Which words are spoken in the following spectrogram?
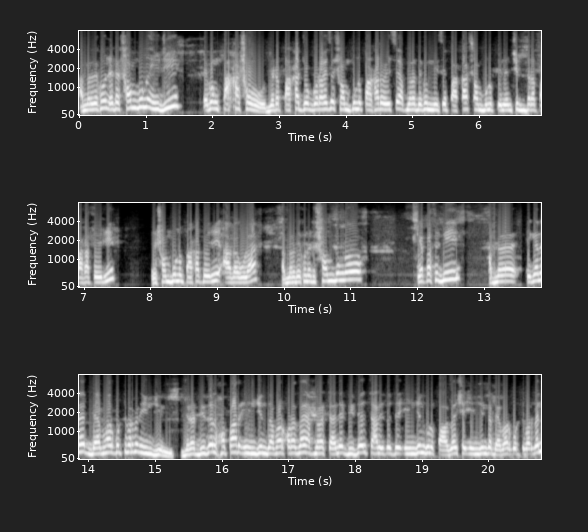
আপনারা দেখুন, এটা সম্পূর্ণ ইজি এবং পাখা সহ, যেটা পাখা যোগ করা হয়েছে, সম্পূর্ণ পাখা রয়েছে। আপনারা দেখুন, নিচে পাখা, সম্পূর্ণ প্লেন দ্বারা পাখা তৈরি। এটা সম্পূর্ণ পাখা তৈরি আগাগুলা আপনারা দেখুন, এটা সম্পূর্ণ ক্যাপাসিটি আপনারা এখানে ব্যবহার করতে পারবেন ইঞ্জিন যেটা ডিজেল হপার ইঞ্জিন ব্যবহার করা যায়, আপনারা চাইলে ডিজেল চালিত যে ইঞ্জিনগুলো পাওয়া যায়, সেই ইঞ্জিনটা ব্যবহার করতে পারবেন।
